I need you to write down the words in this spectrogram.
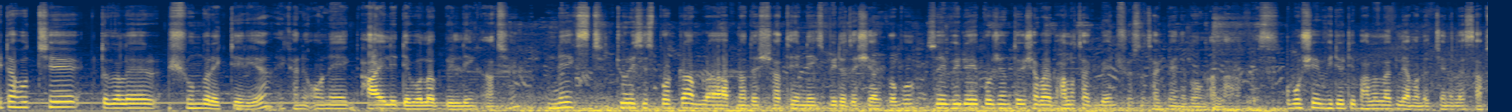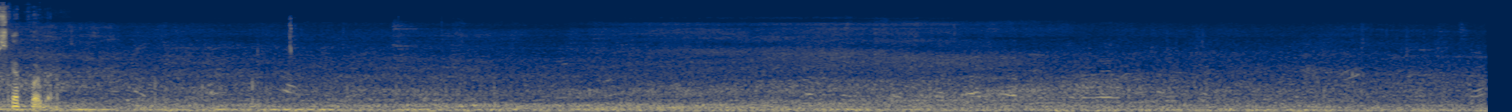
এটা হচ্ছে পর্তুগালের সুন্দর একটি এরিয়া এখানে অনেক হাইলি ডেভেলপ বিল্ডিং আছে। নেক্সট টুরিস্ট স্পটটা আমরা আপনাদের সাথে নেক্সট ভিডিওতে শেয়ার করব। সেই ভিডিও এই পর্যন্তই। সবাই ভালো থাকবেন, সুস্থ থাকবেন এবং আল্লাহ হাফেজ। অবশ্যই ভিডিওটি ভালো লাগলে আমাদের চ্যানেলে সাবস্ক্রাইব করবেন।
